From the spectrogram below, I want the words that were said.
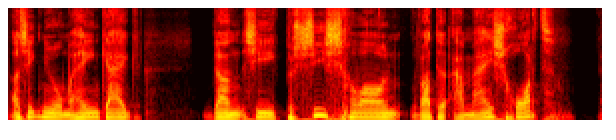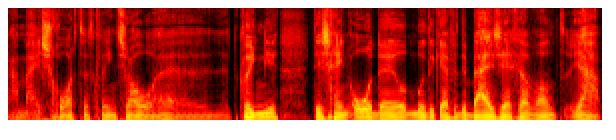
Als ik nu om me heen kijk, dan zie ik precies gewoon wat er aan mij schort. Ja, mij schort, het klinkt zo. Hè. Het klinkt niet. Het is geen oordeel, moet ik even erbij zeggen. Want ja,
